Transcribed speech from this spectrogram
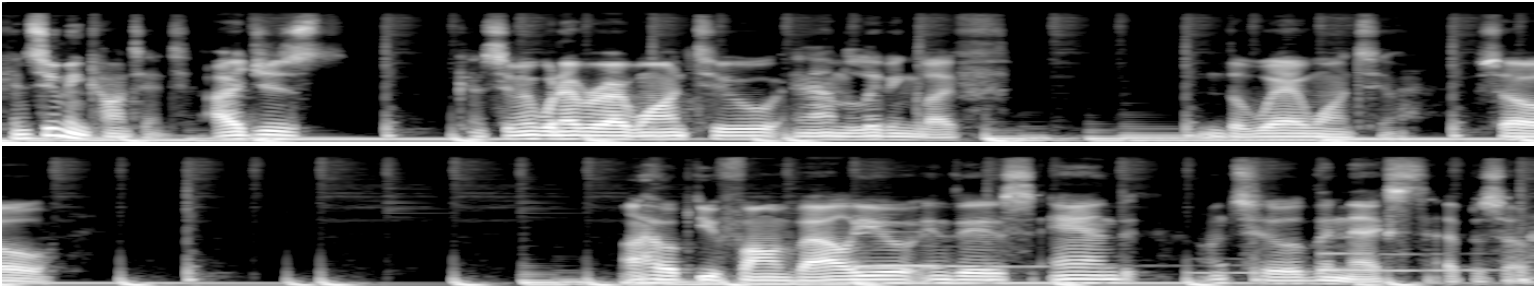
consuming content. I just consume it whenever I want to and I'm living life the way I want to. So I hope you found value in this, and until the next episode.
